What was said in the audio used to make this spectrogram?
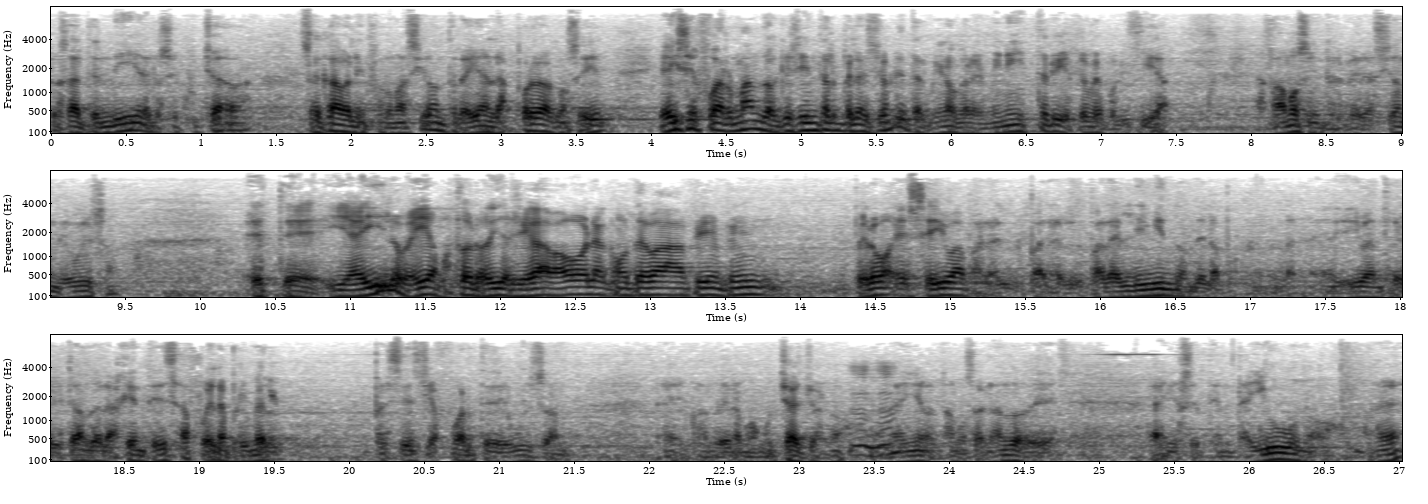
los atendía, los escuchaba, sacaba la información, traían las pruebas, conseguir. Y ahí se fue armando aquella interpelación que terminó con el ministro y el jefe de policía, la famosa interpelación de Wilson. Este, y ahí lo veíamos todos los días, llegaba, hola, ¿cómo te va? Pim, pim. Pero se iba para el, para el, para el living donde la- iba entrevistando a la gente. Esa fue la primera presencia fuerte de Wilson eh, cuando éramos muchachos, ¿no? El año, estamos hablando de año 71, ¿eh?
